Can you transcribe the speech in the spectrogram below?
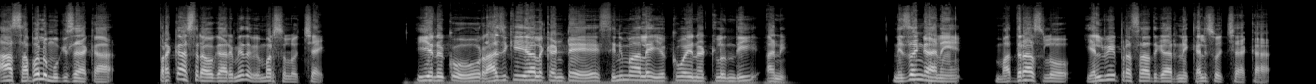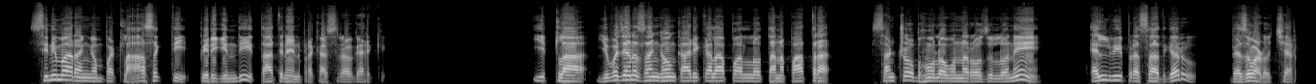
ఆ సభలు ముగిశాక ప్రకాశ్రావు గారి మీద విమర్శలొచ్చాయి. ఈయనకు రాజకీయాల కంటే సినిమాలే ఎక్కువైనట్లుంది అని నిజంగానే మద్రాసులో ఎల్వి ప్రసాద్ గారిని కలిసొచ్చాక సినిమా రంగం పట్ల ఆసక్తి పెరిగింది తాతినేని ప్రకాశ్రావు గారికి. ఇట్లా యువజన సంఘం కార్యకలాపాల్లో తన పాత్ర సంక్షోభంలో ఉన్న రోజుల్లోనే ఎల్వి ప్రసాద్ గారు బెజవాడొచ్చారు.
